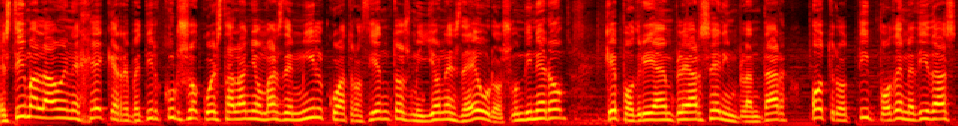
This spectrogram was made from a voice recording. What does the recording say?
Estima la ONG que repetir curso cuesta al año más de 1.400 millones de euros, un dinero que podría emplearse en implantar otro tipo de medidas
